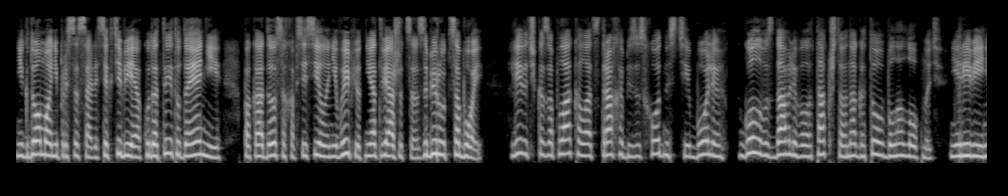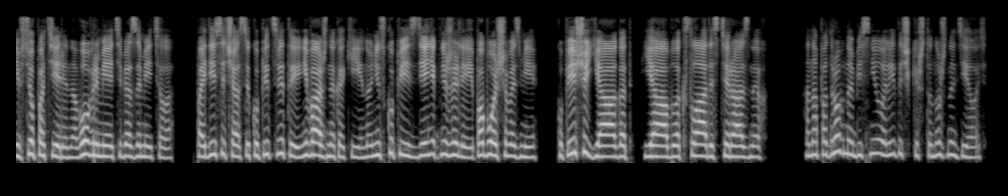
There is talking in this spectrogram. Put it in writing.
Ни к дому они присосались, а к тебе. Куда ты, туда и они. Пока досуха все силы не выпьют, не отвяжутся, заберут с собой. Лидочка заплакала от страха безысходности и боли. Голову сдавливала так, что она готова была лопнуть. «Не реви, не все потеряно. Вовремя я тебя заметила. Пойди сейчас и купи цветы, неважно какие, но не скупись, денег не жалей, побольше возьми. Купи еще ягод, яблок, сладостей разных. Она подробно объяснила Лидочке, что нужно делать.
